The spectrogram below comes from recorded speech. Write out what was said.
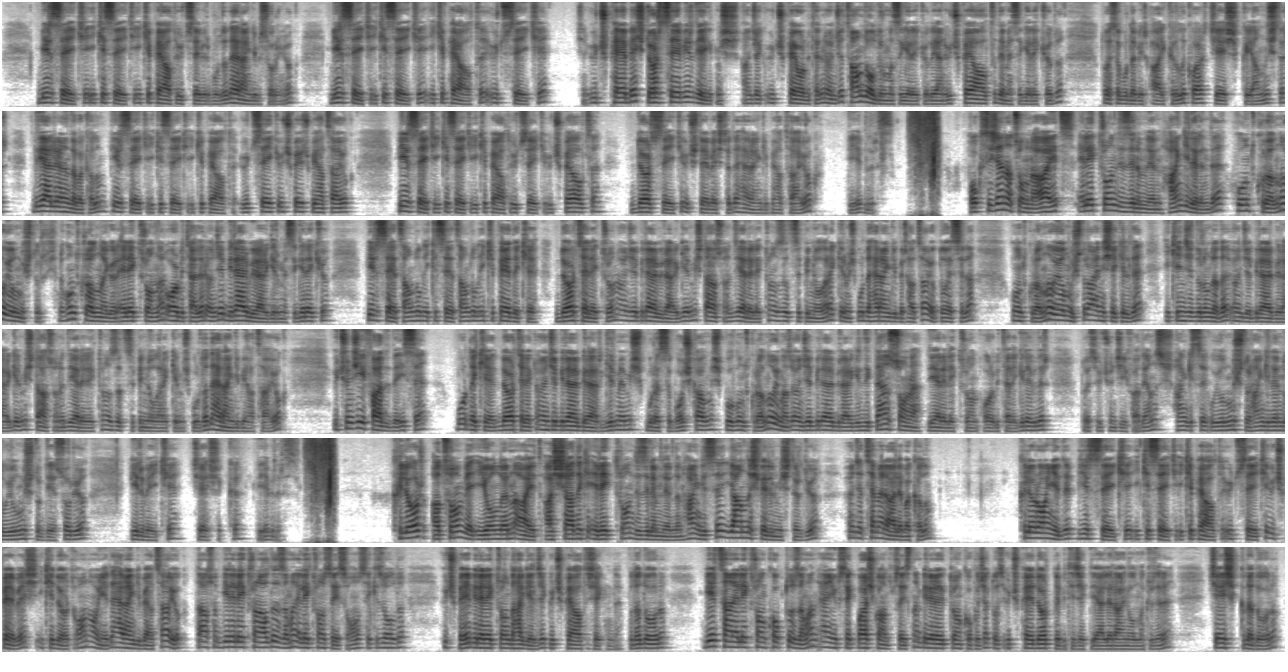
1S2, 2S2, 2P6, 3S1 burada da herhangi bir sorun yok. 1S2, 2S2, 2P6, 3S2, Şimdi 3P5 4S1 diye gitmiş. Ancak 3P orbitalini önce tam doldurması gerekiyordu. Yani 3P6 demesi gerekiyordu. Dolayısıyla burada bir aykırılık var. C şıkkı yanlıştır. Diğerlerine de bakalım. 1S2, 2S2, 2P6, 3S2, 3P3 bir hata yok. 1S2, 2S2, 2P6, 3S2, 3P6, 4S2, 3D5'te de herhangi bir hata yok diyebiliriz. Oksijen atomuna ait elektron dizilimlerinin hangilerinde Hund kuralına uyulmuştur? Şimdi Hund kuralına göre elektronlar orbitallere önce birer birer girmesi gerekiyor. 1S tam dolu, 2S tam dolu, 2P'deki 4 elektron önce birer birer girmiş. Daha sonra diğer elektron zıt spinli olarak girmiş. Burada herhangi bir hata yok. Dolayısıyla Hund kuralına uyulmuştur. Aynı şekilde ikinci durumda da önce birer birer girmiş. Daha sonra diğer elektron zıt spinli olarak girmiş. Burada da herhangi bir hata yok. Üçüncü ifadede ise buradaki 4 elektron önce birer birer girmemiş. Burası boş kalmış. Bu Hund kuralına uymaz. Önce birer birer girdikten sonra diğer elektron orbitale girebilir. Dolayısıyla üçüncü ifade yanlış. Hangisi uyulmuştur, hangilerinde uyulmuştur diye soruyor. 1 ve 2 C şıkkı diyebiliriz. Klor, atom ve iyonlarına ait aşağıdaki elektron dizilimlerinden hangisi yanlış verilmiştir diyor. Önce temel hale bakalım. Klor 17, 1S2, 2S2, 2P6, 3S2, 3P5, 2, 4, 10, 17 herhangi bir hata yok. Daha sonra bir elektron aldığı zaman elektron sayısı 18 oldu. 3P'ye bir elektron daha gelecek 3P6 şeklinde. Bu da doğru. Bir tane elektron koptuğu zaman en yüksek baş kuantum sayısından bir elektron kopacak. Dolayısıyla 3P4 ile bitecek diğerleri aynı olmak üzere. C şıkkı da doğru.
